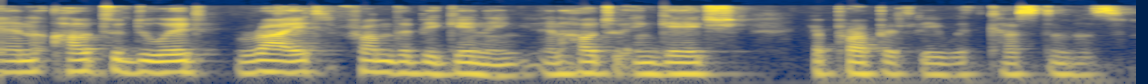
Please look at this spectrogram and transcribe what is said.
and how to do it right from the beginning and how to engage appropriately with customers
